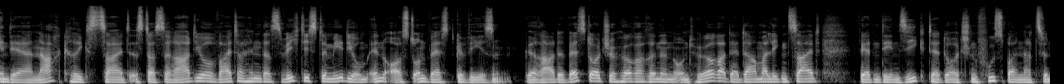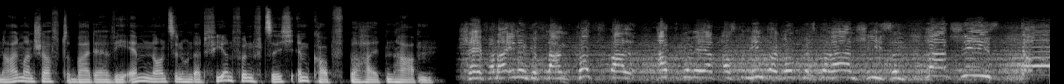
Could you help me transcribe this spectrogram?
In der Nachkriegszeit ist das Radio weiterhin das wichtigste Medium in Ost und West gewesen. Gerade westdeutsche Hörerinnen und Hörer der damaligen Zeit werden den Sieg der deutschen Fußballnationalmannschaft bei der WM 1954 im Kopf behalten haben. Schäfer nach innen geflankt, Kopfball, abgewehrt, aus dem Hintergrund müsste Rahn schießen. Rahn schießt, Tor!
